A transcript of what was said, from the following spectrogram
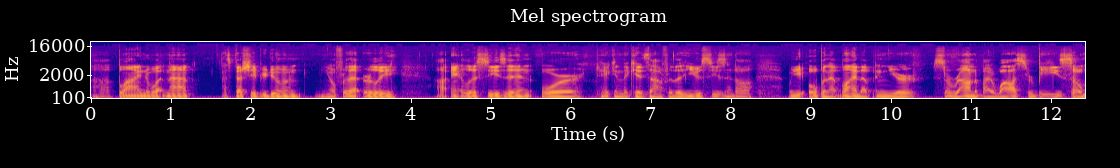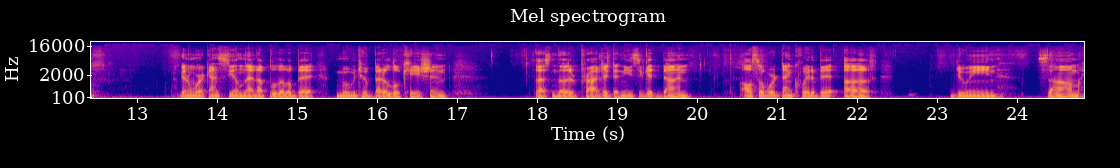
uh, blind and whatnot, especially if you're doing you know for that early uh, antlerless season or taking the kids out for the youth season at all. When you open that blind up and you're surrounded by wasps or bees, so gonna work on sealing that up a little bit, moving to a better location. So that's another project that needs to get done. Also worked on quite a bit of doing some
